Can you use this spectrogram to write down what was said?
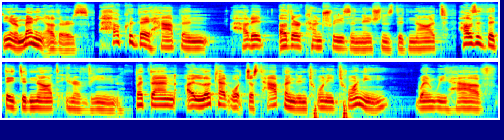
you know many others. How could they happen? How did other countries and nations did not? How is it that they did not intervene? But then I look at what just happened in 2020 when we have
